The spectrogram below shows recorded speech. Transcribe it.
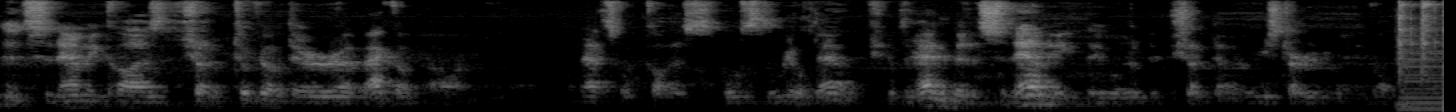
the tsunami caused shut, took out their uh, backup power, and that's what caused most of the real damage. If there hadn't been a tsunami, they would have been shut down and restarted. Right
